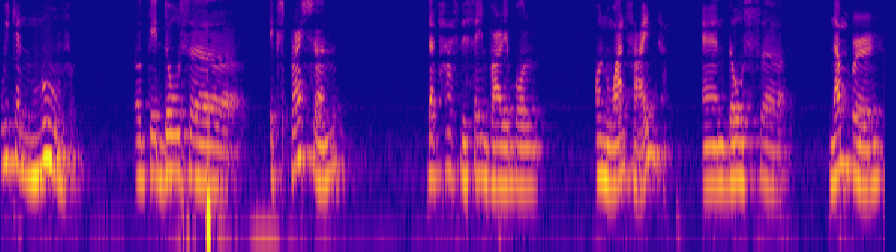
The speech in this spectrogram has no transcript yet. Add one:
we can move okay those uh, expression that has the same variable on one side and those uh, number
